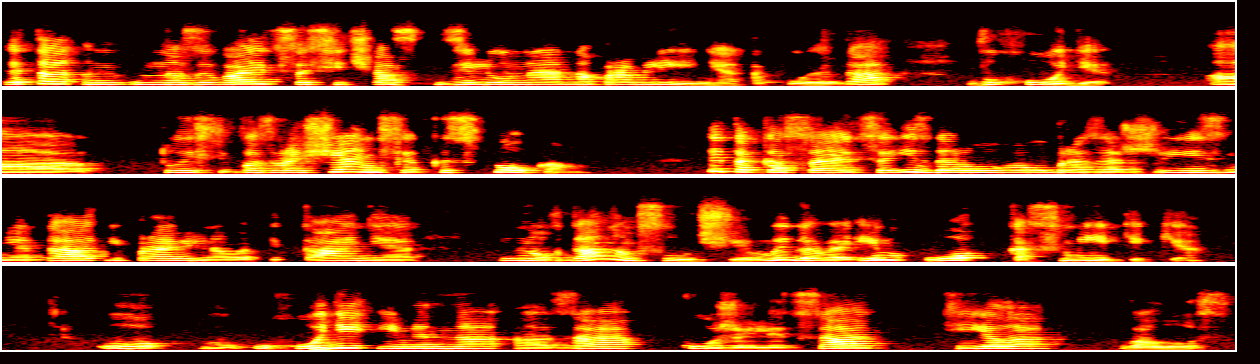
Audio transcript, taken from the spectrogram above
Это называется сейчас зеленое направление такое, да, в уходе. А, то есть возвращаемся к истокам. Это касается и здорового образа жизни, да, и правильного питания. Но в данном случае мы говорим о косметике, о уходе именно а, за кожей лица, тела, волос.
